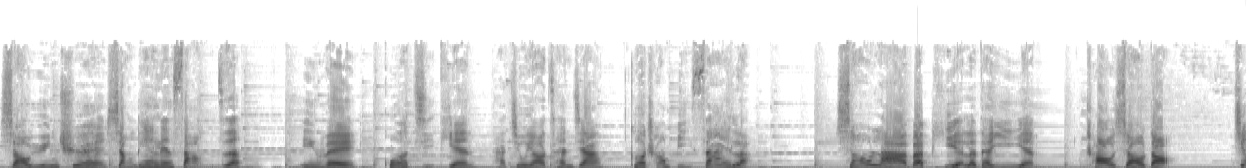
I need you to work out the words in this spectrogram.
小云雀想练练嗓子，因为过几天它就要参加歌唱比赛了。小喇叭瞥了它一眼，嘲笑道：“就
